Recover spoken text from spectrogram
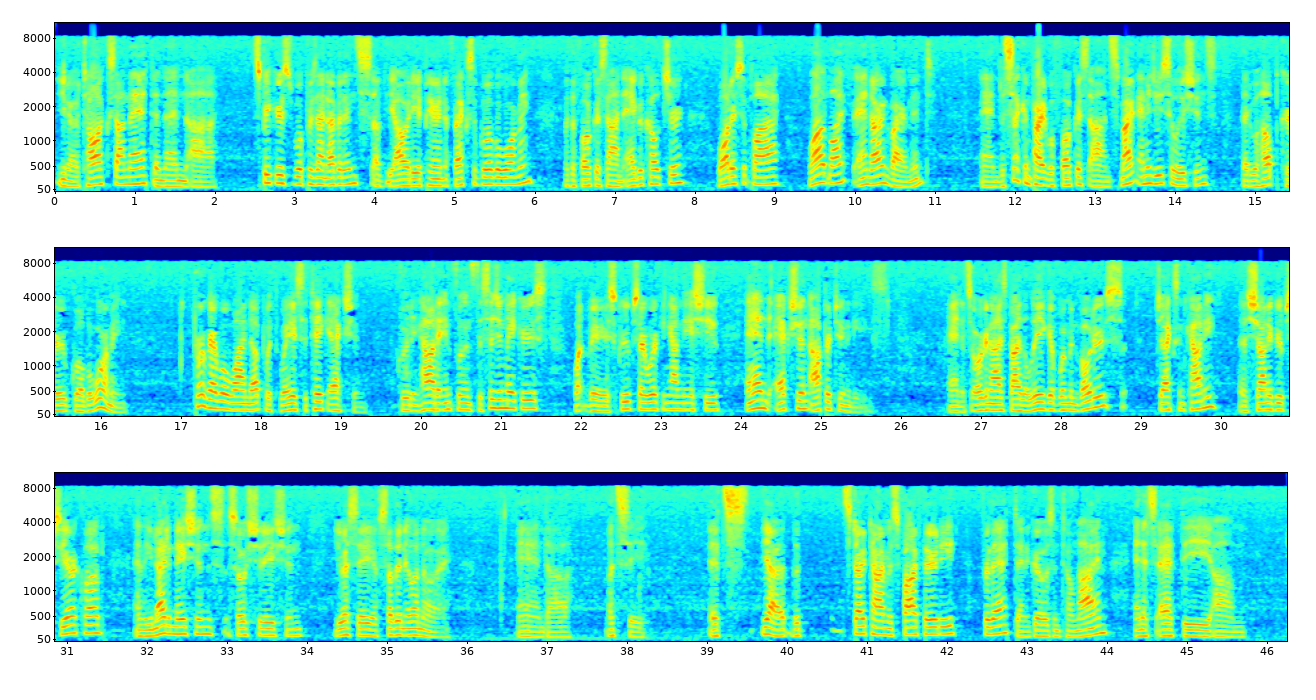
you know, talks on that, and then uh, speakers will present evidence of the already apparent effects of global warming, with a focus on agriculture, water supply, wildlife, and our environment. And the second part will focus on smart energy solutions that will help curb global warming. The program will wind up with ways to take action, including how to influence decision makers, what various groups are working on the issue, and action opportunities. And it's organized by the League of Women Voters, Jackson County, the Shawnee Group Sierra Club, and the United Nations Association USA of Southern Illinois. And uh, let's see, it's yeah the start time is 5:30 for that, and it goes until nine, and it's at the um,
